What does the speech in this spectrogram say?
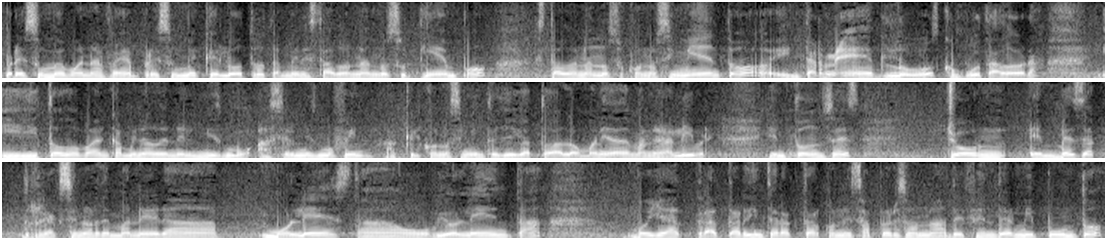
presume buena fe, presume que el otro también está donando su tiempo, está donando su conocimiento, internet, luz, computadora y todo va encaminado en el mismo, hacia el mismo fin, a que el conocimiento llegue a toda la humanidad de manera libre. Entonces, yo en vez de reaccionar de manera molesta o violenta, voy a tratar de interactuar con esa persona, defender mi punto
